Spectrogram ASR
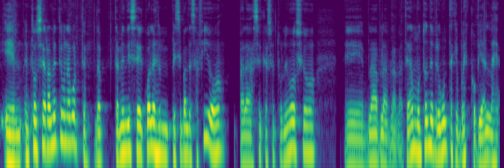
Em, entonces, realmente es un aporte. También dice cuál es el principal desafío para hacer crecer tu negocio, eh, bla, bla, bla, bla. Te da un montón de preguntas que puedes copiarlas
